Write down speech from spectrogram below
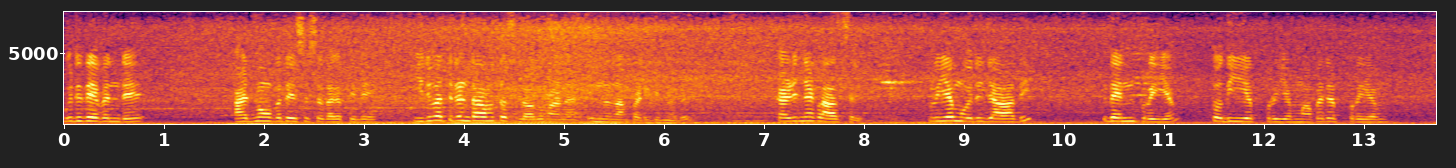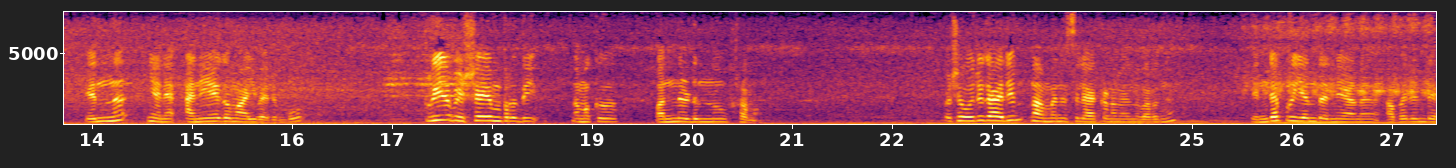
ഗുരുദേവന്റെ ആത്മോപദേശ ശതകത്തിലെ ഇരുപത്തിരണ്ടാമത്തെ ശ്ലോകമാണ് ഇന്ന് നാം പഠിക്കുന്നത്. കഴിഞ്ഞ ക്ലാസ്സിൽ പ്രിയം ഒരു ജാതി ഇതെൻ പ്രിയം ത്വതീയപ്രിയം അപരപ്രിയം എന്ന് ഇങ്ങനെ അനേകമായി വരുമ്പോൾ പ്രിയ വിഷയം പ്രതി നമുക്ക് വന്നിടുന്നു ഭ്രമം. പക്ഷെ ഒരു കാര്യം നാം മനസ്സിലാക്കണമെന്ന് പറഞ്ഞു എന്റെ പ്രിയം തന്നെയാണ് അവരെന്റെ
